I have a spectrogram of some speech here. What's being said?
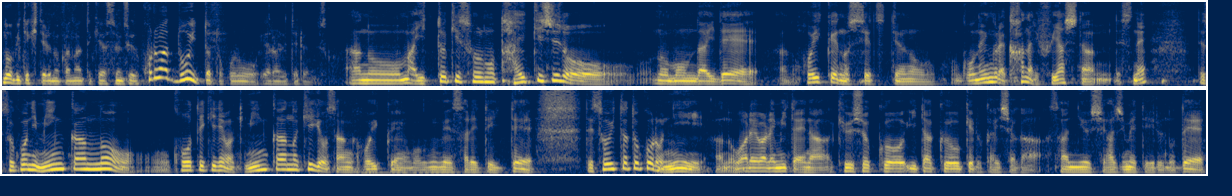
伸びてきてるのかなって気がするんですけどこれはどういったところをやられてるんですか？あの、まあ、一時その待機児童の問題であの保育園の施設っていうのを5年ぐらいかなり増やしたんですね。でそこに民間の公的では民間の企業さんが保育園を運営されていてでそういったところにあの我々みたいな給食を委託を受ける会社が参入し始めているので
